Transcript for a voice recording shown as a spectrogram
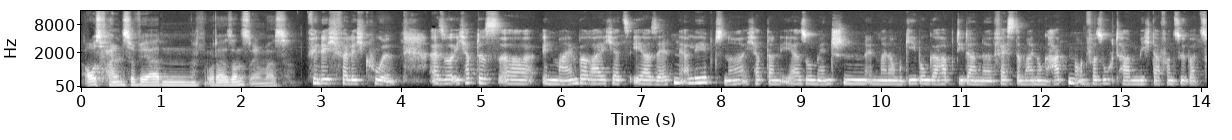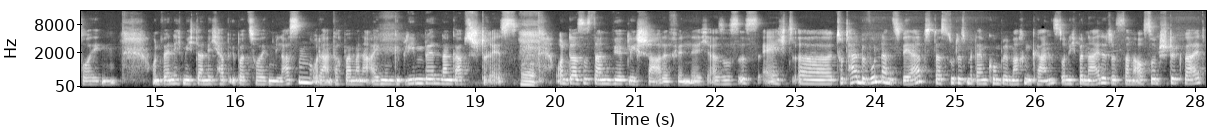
ausfallen zu werden oder sonst irgendwas. Finde ich völlig cool. Also ich habe das äh, in meinem Bereich jetzt eher selten erlebt. Ne? Ich habe dann eher so Menschen in meiner Umgebung gehabt, die dann eine feste Meinung hatten und versucht haben, mich davon zu überzeugen. Und wenn ich mich dann nicht habe überzeugen lassen oder einfach bei meiner eigenen geblieben bin, dann gab es Stress. Ja. Und das ist dann wirklich schade, finde ich. Also es ist echt äh, total bewundernswert, dass du das mit deinem Kumpel machen kannst. Und ich beneide das dann auch so ein Stück weit.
